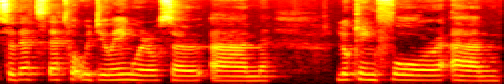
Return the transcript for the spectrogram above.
so that's that's what we're doing. We're also um, looking for um,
